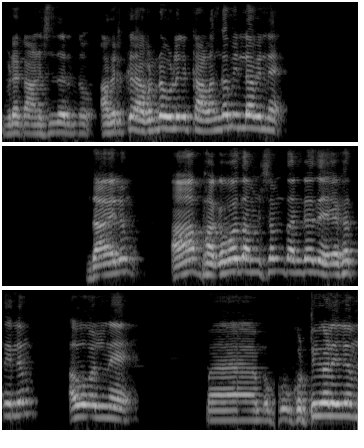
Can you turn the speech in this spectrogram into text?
ഇവിടെ കാണിച്ചു തരുന്നു. അവർക്ക് അവരുടെ ഉള്ളിൽ കളങ്കമില്ല പിന്നെ. എന്തായാലും ആ ഭഗവത് അംശം തന്റെ ദേഹത്തിലും അതുപോലെ തന്നെ കുട്ടികളിലും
